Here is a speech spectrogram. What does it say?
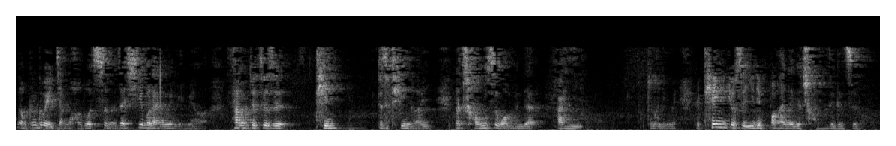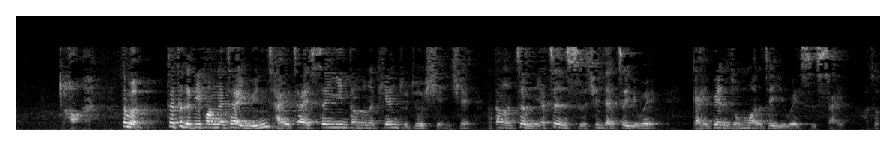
那我跟各位讲过好多次了，在希伯来文里面啊，他们就就是听。就是听而已，那从是我们的翻译，中文里面听就是一定包含那个从这个字。好，那么在这个地方呢，在云彩在声音当中的，天主就显现，当然证明要证实现在这一位改变容貌的这一位是谁。他说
